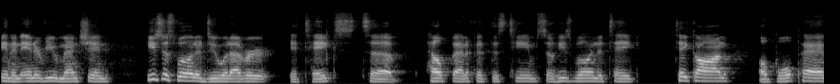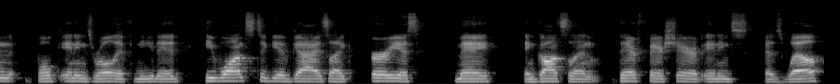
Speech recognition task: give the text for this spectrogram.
in an interview mentioned he's just willing to do whatever it takes to help benefit this team. So he's willing to take take on a bullpen bulk innings role if needed. He wants to give guys like Urias, May, and Gonsolin their fair share of innings as well.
